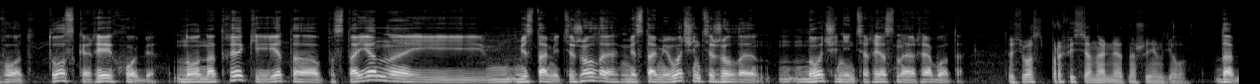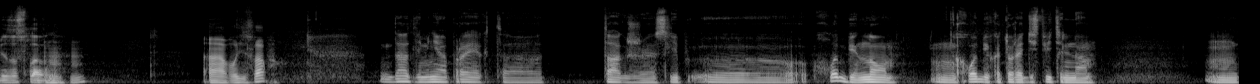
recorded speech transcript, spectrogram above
вот, то скорее хобби. Но на треке это постоянно и местами тяжелая, местами очень тяжелая, но очень интересная работа. То есть у вас профессиональное отношение к делу? Да, безусловно. Угу. А, Владислав? Да, для меня проект э, также слип, э, хобби, но э, хобби, которое действительно э,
